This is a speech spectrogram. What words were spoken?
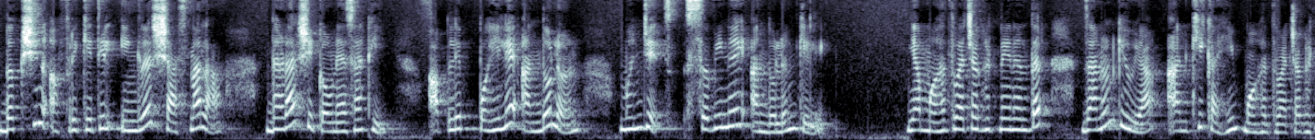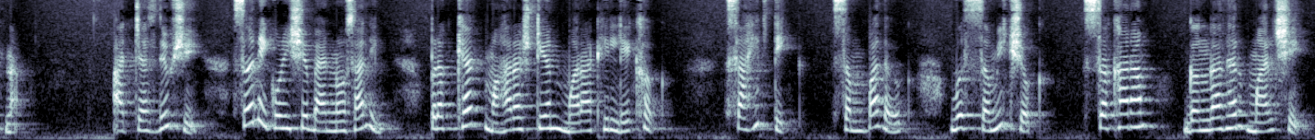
दक्षिण आफ्रिकेतील इंग्रज शासनाला धडा शिकवण्यासाठी आपले पहिले आंदोलन म्हणजेच सविनय आंदोलन केले. या महत्त्वाच्या घटनेनंतर जाणून घेऊया आणखी काही महत्त्वाच्या घटना. आजच्याच दिवशी सन एकोणीसशे ब्याण्णव साली प्रख्यात महाराष्ट्रीयन मराठी लेखक साहित्यिक संपादक व समीक्षक सखाराम गंगाधर मालशे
